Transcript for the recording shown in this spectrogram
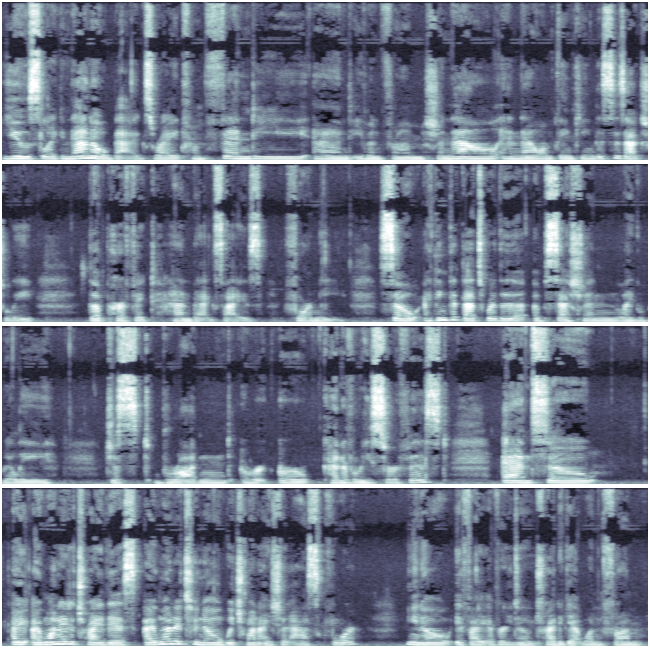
used like nano bags, right, from Fendi and even from Chanel, and now I'm thinking this is actually the perfect handbag size for me. So I think that that's where the obsession like really just broadened or, or kind of resurfaced. And so I, I wanted to try this. I wanted to know which one I should ask for, you know, if I ever do mm-hmm. try to get one from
